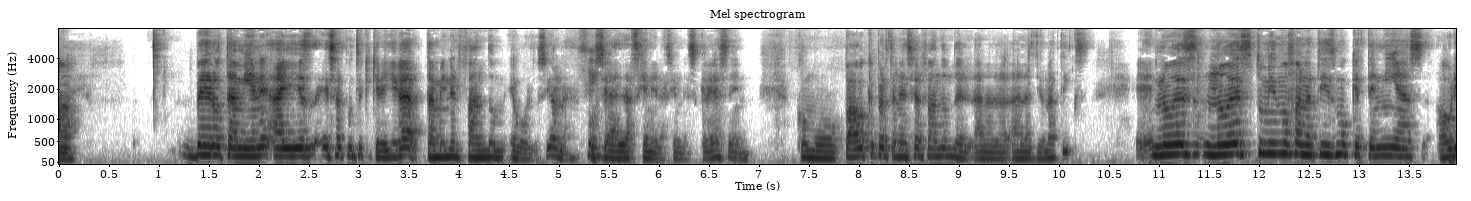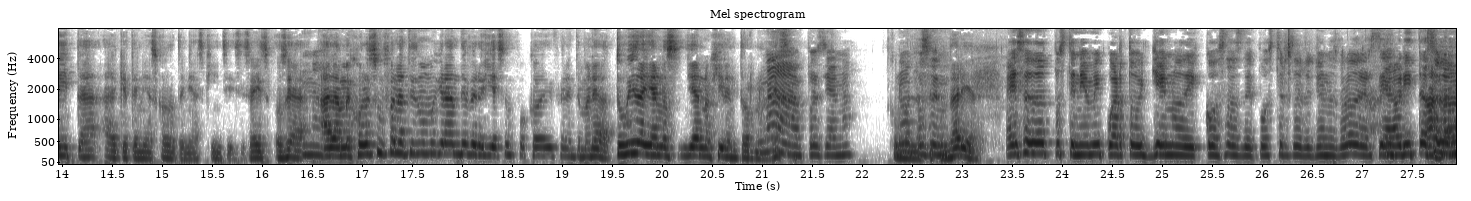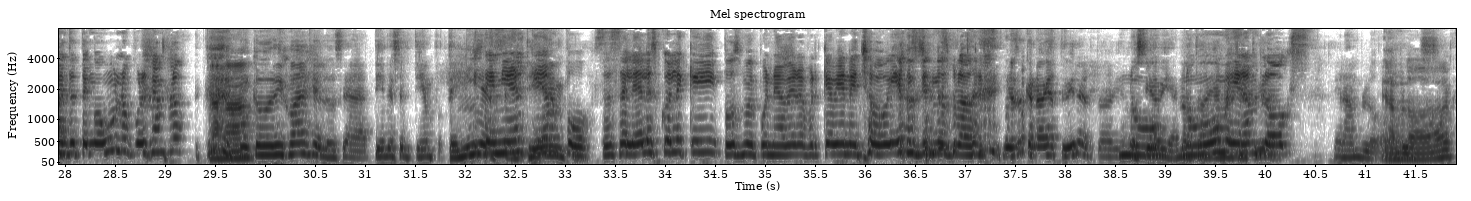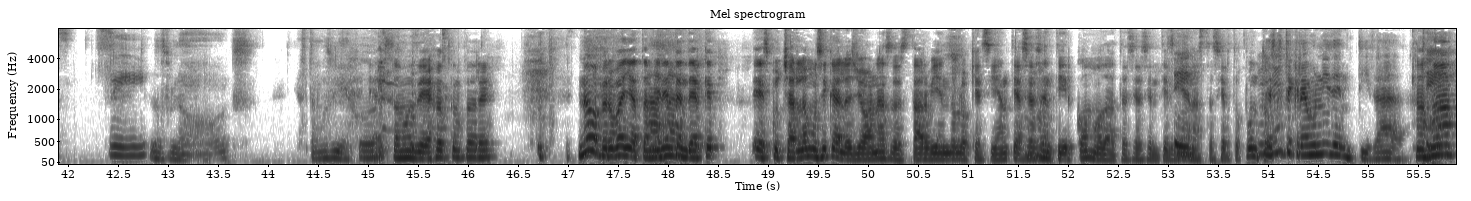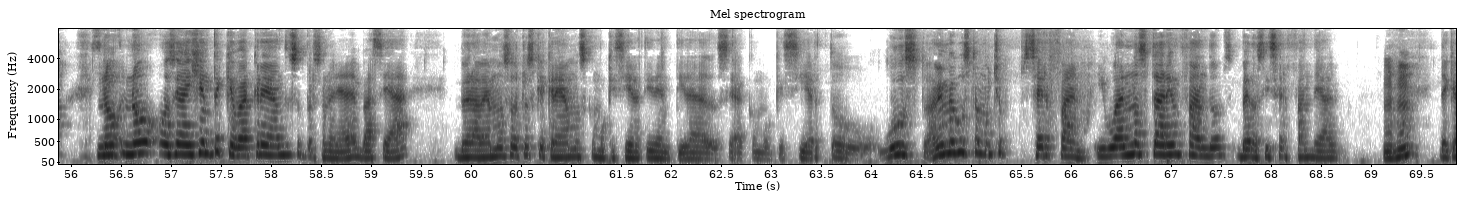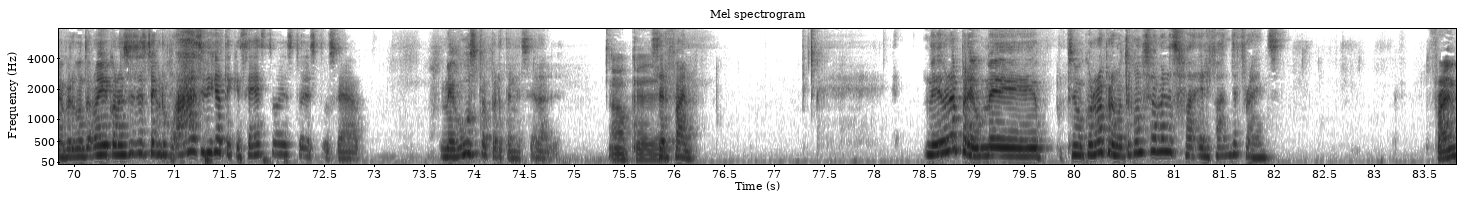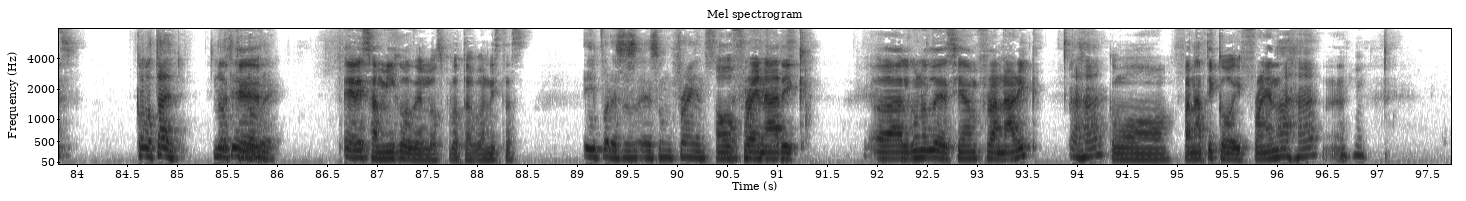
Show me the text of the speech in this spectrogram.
Pero también ahí es, es, al punto que quiere llegar. También el fandom evoluciona. O sea, las generaciones crecen. Como Pau, que pertenece al fandom de a, las Dionatics. Eh, no, es, no es tu mismo fanatismo que tenías ahorita al que tenías cuando tenías 15, 16. O sea, a lo mejor es un fanatismo muy grande, pero ya es enfocado de diferente manera. Tu vida ya no, ya no gira en torno a eso. pues ya no como en la pues, secundaria. a esa edad pues tenía mi cuarto lleno de cosas, de pósters de los Jonas Brothers y ahorita solamente tengo uno, por ejemplo. Y como dijo Ángel, o sea, tienes el tiempo, tenías tenía el, tiempo. O sea, salía a la escuela y pues me ponía a ver a ver qué habían hecho hoy los Jonas Brothers. y eso que no había Twitter todavía. No, sí había. No, eran blogs. Eran blogs. Eran blogs. Sí. Los blogs. Ya estamos viejos. estamos viejos, compadre. No, pero vaya, también entender que escuchar la música de los Jonas o estar viendo lo que hacían te hace sentir cómoda, te hace sentir bien hasta cierto punto. Es que te crea una identidad. Ajá. No, no, o sea, hay gente que va creando su personalidad en base a, pero vemos otros que creamos como que cierta identidad, o sea, como que cierto gusto. A mí me gusta mucho ser fan, igual no estar en fandoms, pero sí ser fan de algo. De que me preguntan, oye, ¿conoces este grupo? Ah, sí, fíjate que sé esto, esto, esto. O sea, me gusta pertenecer a él. Okay. Ser fan. Me dio una pre- me, se me ocurrió una pregunta. ¿Cómo se llama los fa- el fan de Friends? Friends, Como tal. No Es tiene nombre. eres amigo de los protagonistas. Y por eso es, es un Friends. O Así Frenatic. Uh, algunos le decían Franatic, Ajá. como fanático y friend. Ajá. Eh.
